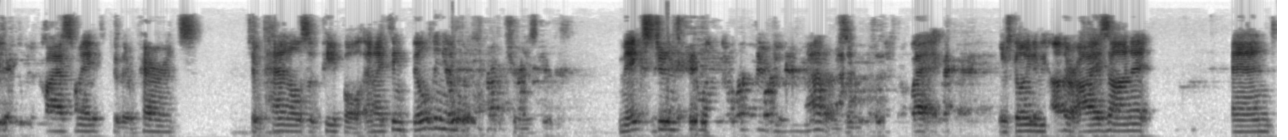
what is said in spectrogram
to their classmates, to their parents, to panels of people. And I think building in those structures makes students feel like the work they're doing matters in a different way. There's going to be other eyes on it, and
